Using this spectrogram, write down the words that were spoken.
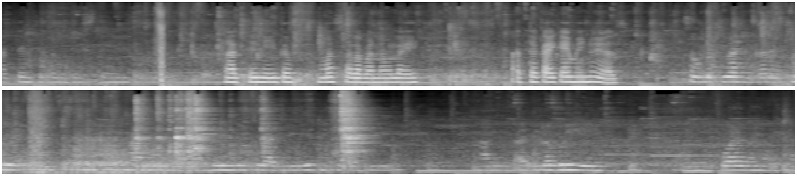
आत्यांची पण दिसते आत्याने इथं मसाला बनवला आहे आत्या काय काय मेनू आहे आज? चवळीची भाजी करायची आहे. आणि भेंडीची भाजी मेथीची भाजी आणि काय रबडी आहे. आणि पोळ्या बनवायच्या.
